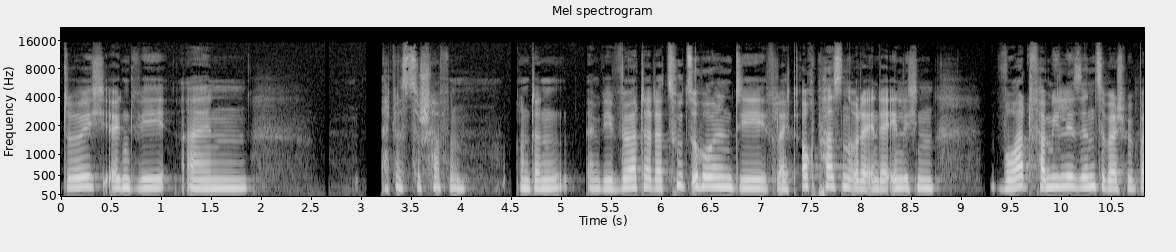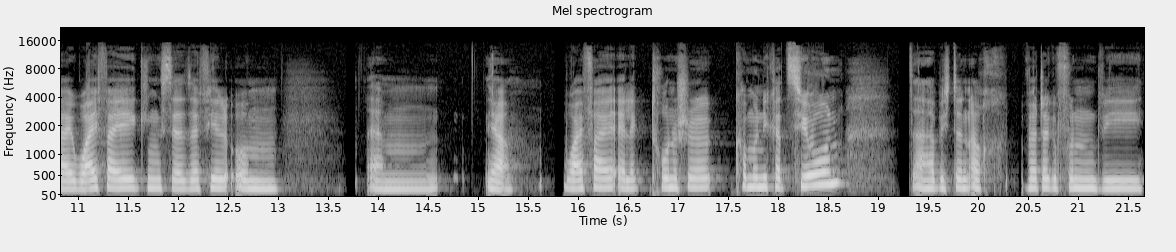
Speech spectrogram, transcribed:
durch irgendwie ein etwas zu schaffen und dann irgendwie Wörter dazu zu holen, die vielleicht auch passen oder in der ähnlichen Wortfamilie sind. Zum Beispiel bei Wi-Fi ging es sehr, sehr viel um ähm, ja, Wi-Fi, elektronische Kommunikation. Da habe ich dann auch Wörter gefunden wie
